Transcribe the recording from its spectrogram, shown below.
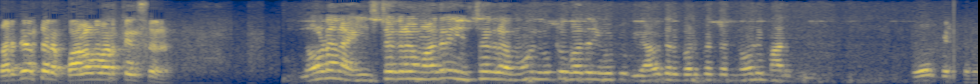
ಬರ್ತೀನಿ ಸರ್ ಫಾಲೋ ಮಾಡ್ತೀನಿ ಸರ್. ನೋಡೋಣ ಇನ್ಸ್ಟಾಗ್ರಾಮ್ ಆದ್ರೆ ಇನ್ಸ್ಟಾಗ್ರಾಮ್ ಯೂಟ್ಯೂಬ್ ಆದ್ರೆ ಯೂಟ್ಯೂಬ್ ಯಾವ್ದಾರು ಬರ್ಬೇಕಂತ ನೋಡಿ ಮಾಡ್ತೀನಿ. ಓಕೆ ಸರ್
